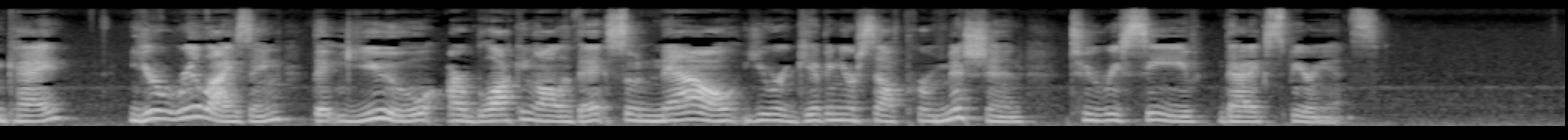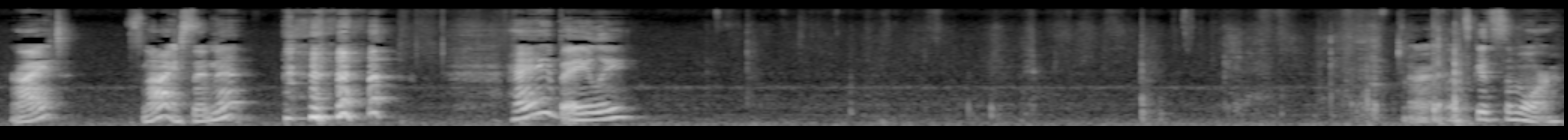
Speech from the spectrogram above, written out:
Okay? You're realizing that you are blocking all of it. So now you are giving yourself permission to receive that experience. Right? It's nice, isn't it? hey, Bailey. All right, let's get some more.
